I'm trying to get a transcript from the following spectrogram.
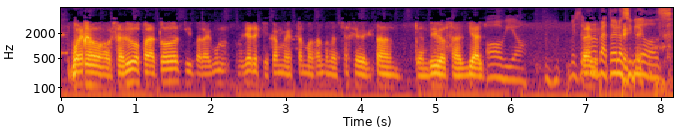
Bueno, saludos para todos y para algunos familiares que acá me están mandando mensajes de que están prendidos al dial. Obvio. Besos para todos los amigos.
